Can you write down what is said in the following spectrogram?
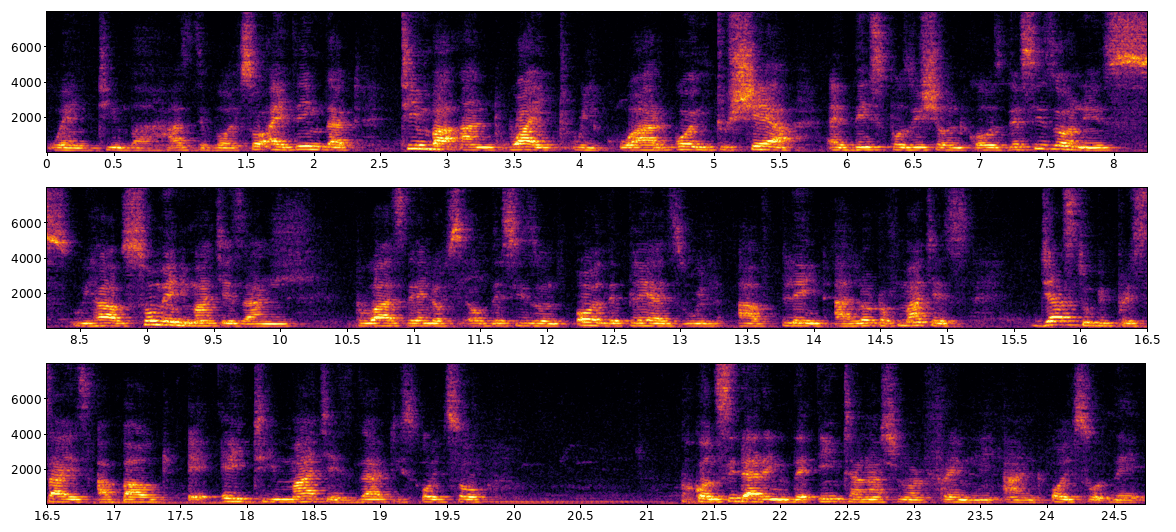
when Timber has the ball. So I think that Timber and White will are going to share at this position because the season is we have so many matches and towards the end of, of the season all the players will have played a lot of matches just to be precise about eh, 80 matches that is also considering the international friendly and also the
